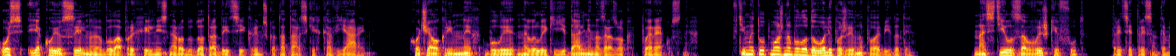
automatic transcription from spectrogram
Ось якою сильною була прихильність народу до традиції кримсько-татарських кав'ярень, хоча окрім них були невеликі їдальні на зразок перекусних. Втім, і тут можна було доволі поживно пообідати. На стіл заввишки фут 33 см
